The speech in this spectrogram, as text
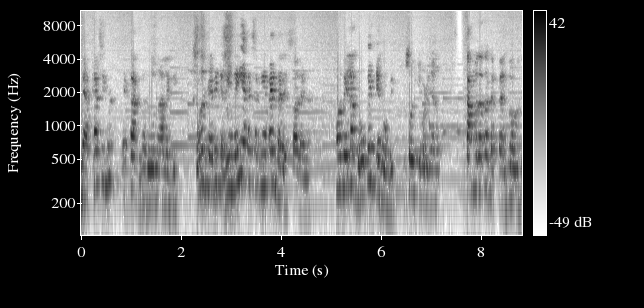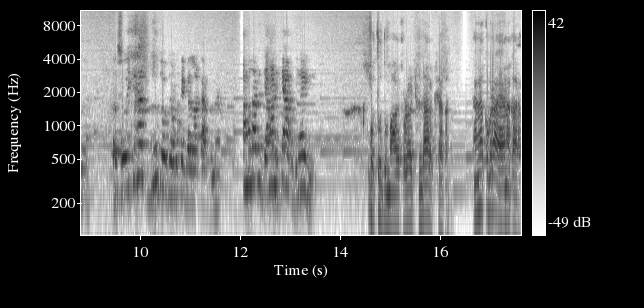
ਮੈਂ ਆਖਿਆ ਸੀ ਨਾ ਇਹ ਘਰ ਦਾ ਦੋ ਨਾ ਲੱਗੀ। ਉਹ ਜਿਹੜੀ ਕਦੀ ਨਹੀਂ ਆ ਸਕੀਆਂ ਭੈਣ ਦਾ ਰਿਸ਼ਤਾ ਲੈਣਾ ਹੁਣ ਵੇਲਾ 2 ਘੰਟੇ ਹੋ ਗਏ ਰਸੋਈ ਚ ਬੜੀਆਂ ਨੂੰ। ਕੰਮ ਦਾ ਤਾਂ ਡੱਕਾ ਤੋੜ ਦਿਆ ਰਸੋਈ ਚ ਨਾ ਮੂੰਹ ਜੋੜ ਜੋੜ ਕੇ ਗੱਲਾਂ ਕਰਦੀਆਂ ਕੰਮ ਦਾ ਤਾਂ ਜਮਾਂ ਨਹੀਂ ਝਾਕਦੀਆਂ ਹੀ ਨਹੀਂ ਉਹ ਤੂੰ ਦਿਮਾਗ ਥੋੜਾ ਠੰਡਾ ਰੱਖਿਆ ਕਰ। ਐਵੇਂ ਘਬਰਾਇਆ ਨਾ ਕਰ।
